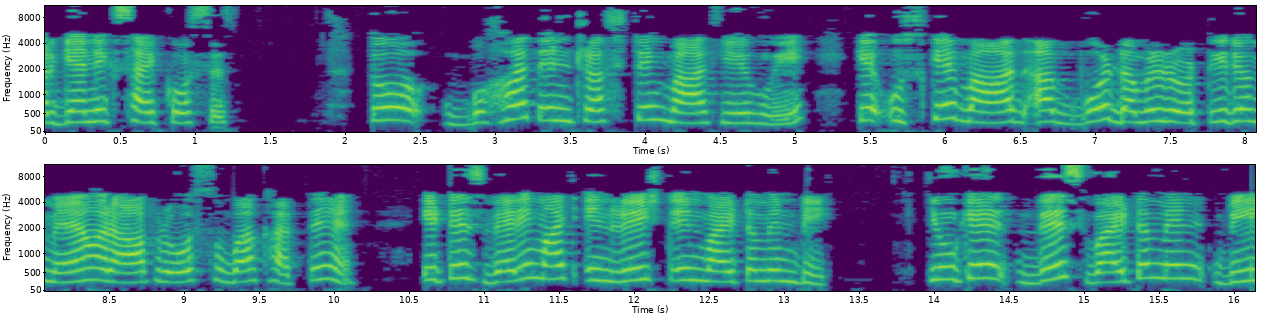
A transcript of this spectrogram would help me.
organic سائکوس تو بہت انٹرسٹنگ بات یہ ہوئی کہ اس کے بعد اب وہ ڈبل روٹی جو میں اور آپ روز صبح کھاتے ہیں it is very much enriched in vitamin B کیونکہ this vitamin B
